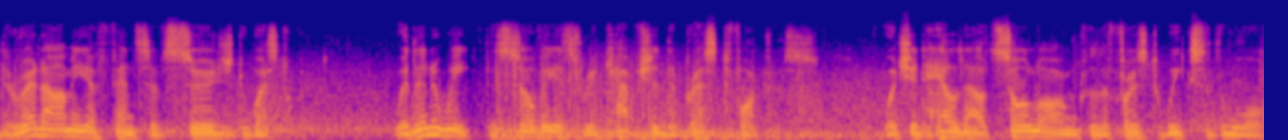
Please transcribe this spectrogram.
The Red Army offensive surged westward. Within a week, the Soviets recaptured the Brest fortress, which had held out so long through the first weeks of the war.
